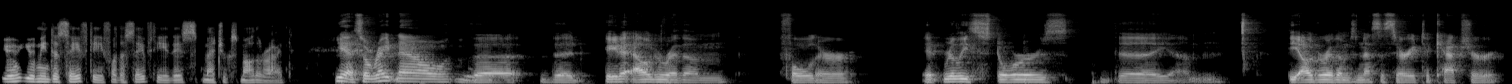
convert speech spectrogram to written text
you you mean the safety for the safety this metrics model, right? Yeah, so right now the the data algorithm folder it really stores the um, the algorithms necessary to capture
